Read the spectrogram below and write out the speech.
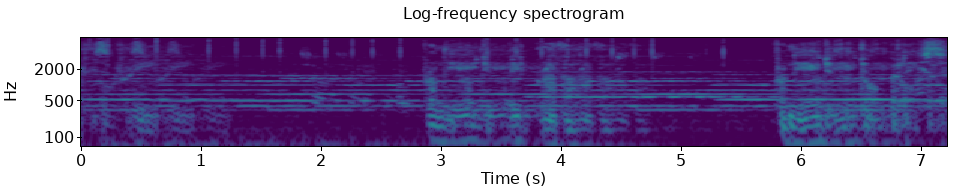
free from the age of Big Brother, from the age of the Dawn Police,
